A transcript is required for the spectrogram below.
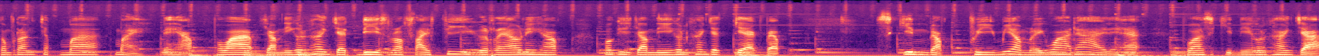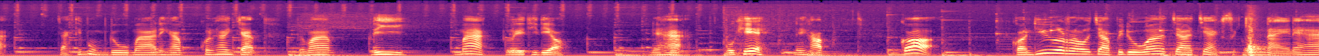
กำลังจะมาใหม่นะครับ เพราะว่ากิจกรรมนี้ค่อนข้างจะดีสำหรับสายฟรีแล้วนี่ครับ เพราะกิจกรรมนี้ค่อนข้างจะแจกแบบสกินแบบพรีเมียมเลยว่าได้นะฮะ เพราะว่าสกินนี้ค่อนข้างจะ จากที่ผมดูมานะครับค่อนข้างจะแบบว่าดีมากเลยทีเดียวนะฮะโอเคนะครับ ก็ก่อนที่เราจะไปดูว่าจะแจกสกินไหนนะฮะ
